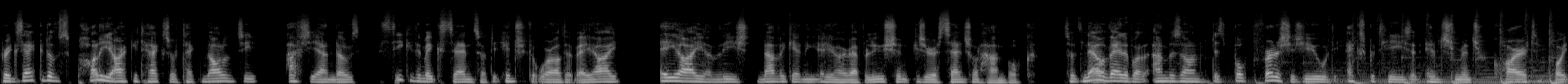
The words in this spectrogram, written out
For executives, poly-architects or technology aficionados seeking to make sense of the intricate world of AI, AI Unleashed Navigating AI Revolution is your essential handbook. So it's now available on Amazon. This book furnishes you with the expertise and instruments required to deploy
